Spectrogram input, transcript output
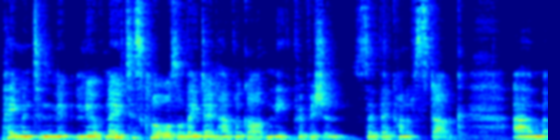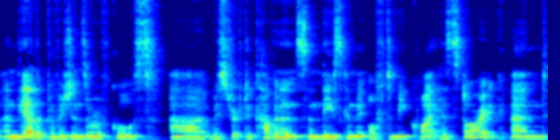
payment in lieu of notice clause or they don't have a garden leave provision. So they're kind of stuck. Um, and the other provisions are, of course, uh, restricted covenants, and these can often be quite historic. And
